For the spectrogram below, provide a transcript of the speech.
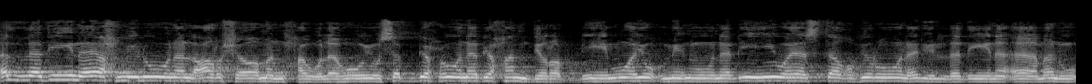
الذين يحملون العرش ومن حوله يسبحون بحمد ربهم ويؤمنون به ويستغفرون للذين آمنوا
